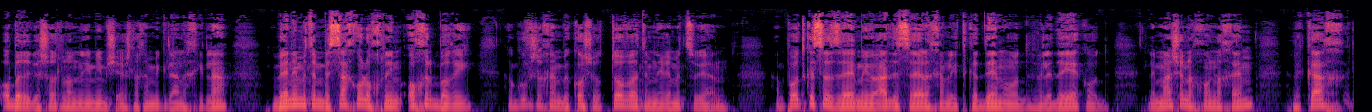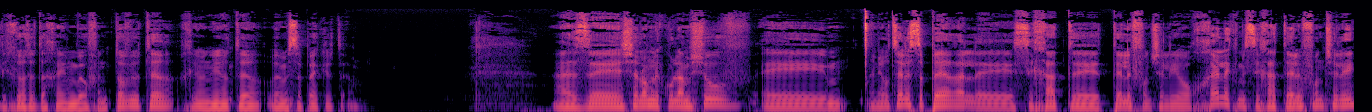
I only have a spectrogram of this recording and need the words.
או ברגשות לא נעימים שיש לכם בגלל אכילה, בין אם אתם בסך הכל אוכלים אוכל בריא, הגוף שלכם בכושר טוב ואתם נראים מצוין. הפודקאסט הזה מיועד לסייע לכם להתקדם עוד ולדייק עוד למה שנכון לכם, וכך לחיות את החיים באופן טוב יותר, חיוני יותר ומספק יותר. אז uh, שלום לכולם שוב. Uh, אני רוצה לספר על uh, שיחת טלפון שלי, או חלק משיחת טלפון שלי,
